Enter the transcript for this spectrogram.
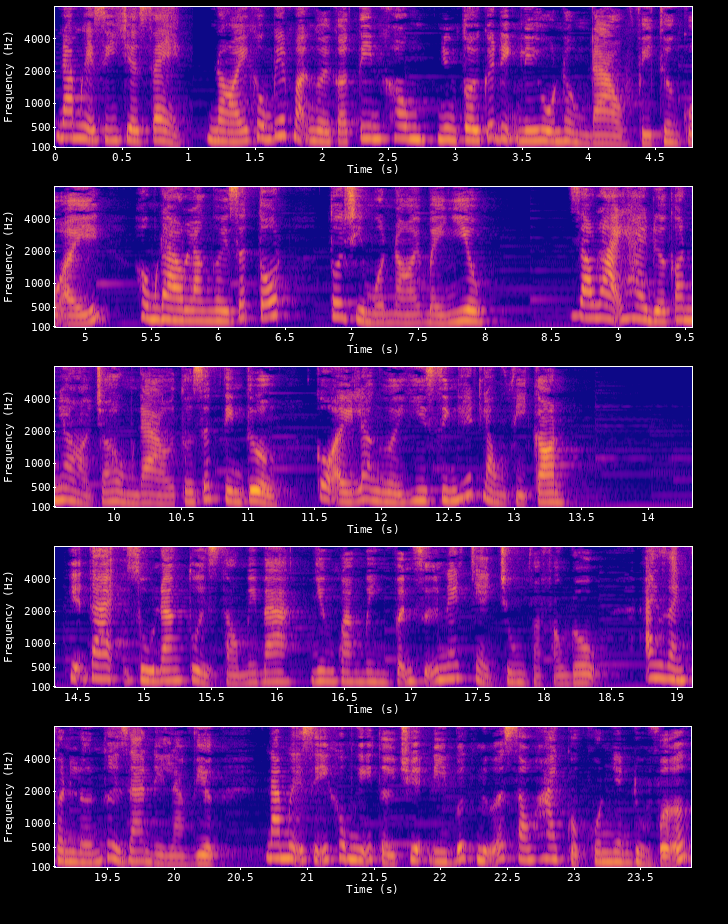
Nam nghệ sĩ chia sẻ, nói không biết mọi người có tin không nhưng tôi quyết định ly hôn Hồng Đào vì thương cô ấy. Hồng Đào là người rất tốt, tôi chỉ muốn nói bấy nhiêu. Giao lại hai đứa con nhỏ cho Hồng Đào tôi rất tin tưởng cô ấy là người hy sinh hết lòng vì con. Hiện tại, dù đang tuổi 63 nhưng Quang Minh vẫn giữ nét trẻ trung và phong độ. Anh dành phần lớn thời gian để làm việc. Nam nghệ sĩ không nghĩ tới chuyện đi bước nữa sau hai cuộc hôn nhân đổ vỡ.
